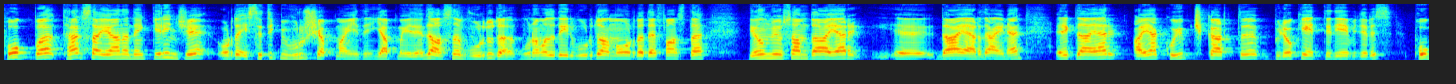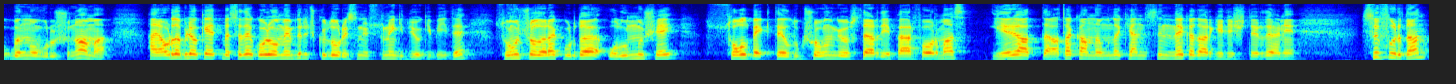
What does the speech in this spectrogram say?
Pogba ters ayağına denk gelince orada estetik bir vuruş yapmayı, yapmayı denedi. Aslında vurdu da. Vuramadı değil vurdu ama orada defansta yanılmıyorsam daha yer e, Dayer'de aynen. Erik Dayer ayak koyup çıkarttı, bloke etti diyebiliriz. Pogba'nın o vuruşunu ama hani orada bloke etmese de gol olmayabilir çünkü Loris'in üstüne gidiyor gibiydi. Sonuç olarak burada olumlu şey sol bekte Luke Shaw'un gösterdiği performans ileri hatta atak anlamında kendisini ne kadar geliştirdi. Hani sıfırdan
